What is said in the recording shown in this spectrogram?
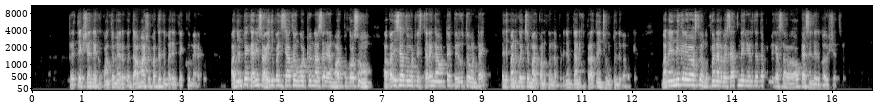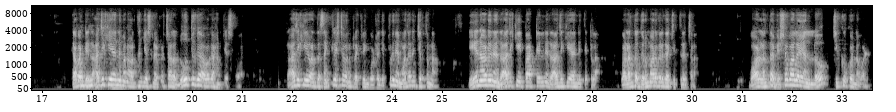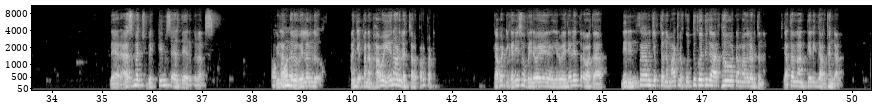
ప్రత్యక్ష ఎన్నిక కొంత మేరకు దామాష పద్ధతి మరింత ఎక్కువ మేరకు. అది ఉంటే కనీసం ఐదు పది శాతం ఓట్లు ఉన్నా సరే మార్పు కోసం ఆ పది శాతం ఓట్లు స్థిరంగా ఉంటాయి పెరుగుతూ ఉంటాయి. అది పనికొచ్చే మార్పు అనుకున్నప్పుడు దానికి ప్రాతినిధ్యం ఉంటుంది కాబట్టి. మన ఎన్నికల వ్యవస్థలో ముప్పై నలభై శాతం దగ్గర వెళ్తే తప్ప మీకు అసలు అవకాశం లేదు భవిష్యత్తులో. కాబట్టి రాజకీయాన్ని మనం అర్థం చేసుకున్నప్పుడు చాలా లోతుగా అవగాహన చేసుకోవాలి. రాజకీయం అంత సంక్లిష్టమైన ప్రక్రియ ఇంకోట్లేదు ఎప్పుడు నేను మొదటి నుంచి చెప్తున్నా ఏనాడు నేను రాజకీయ పార్టీలని రాజకీయాన్ని తిట్టల. వాళ్ళంతా దుర్మార్గులుగా చిత్రించాల. వాళ్ళంతా విషవలయంలో చిక్కుకున్న వాళ్ళు they are as much victims as their villains వీళ్ళందరూ విలన్లు అని చెప్పిన భావం ఏనాడు లేదు చాలా పొరపాటు. కాబట్టి కనీసం ఇప్పుడు ఇరవై ఇరవై ఐదేళ్ళ తర్వాత నేను ఇంతకాలం చెప్తున్న మాటలు కొద్ది కొద్దిగా అర్థం అవటం మొదలెడుతున్నా గతంలో నాకు తేలిగ్గా అర్థం కాదు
